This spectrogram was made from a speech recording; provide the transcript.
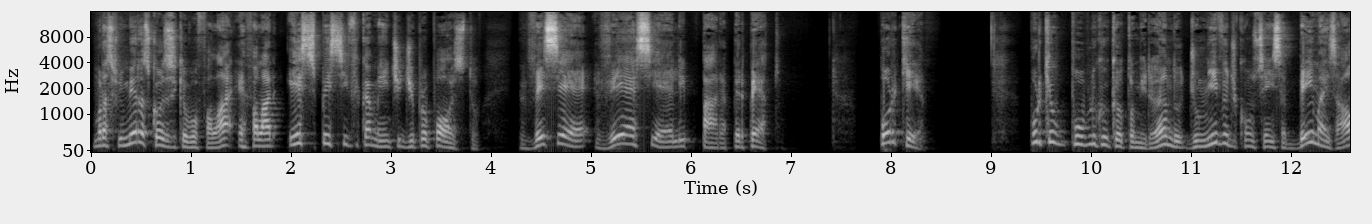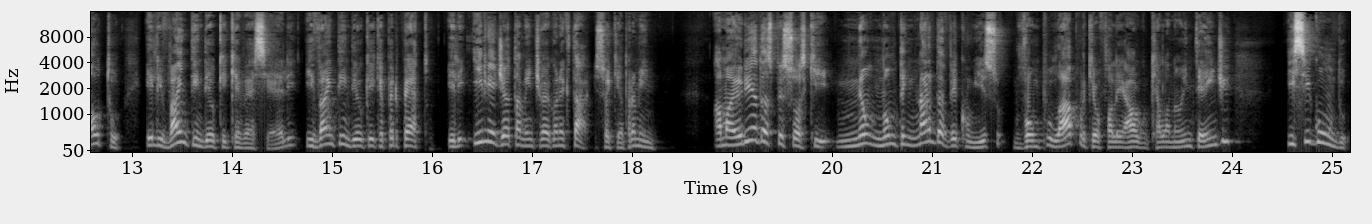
uma das primeiras coisas que eu vou falar é falar especificamente de propósito. VCE, VSL para perpétuo. Por quê? Porque o público que eu estou mirando, de um nível de consciência bem mais alto, ele vai entender o que é VSL e vai entender o que é perpétuo. Ele imediatamente vai conectar. Isso aqui é para mim. A maioria das pessoas que não, não tem nada a ver com isso vão pular porque eu falei algo que ela não entende. E segundo,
